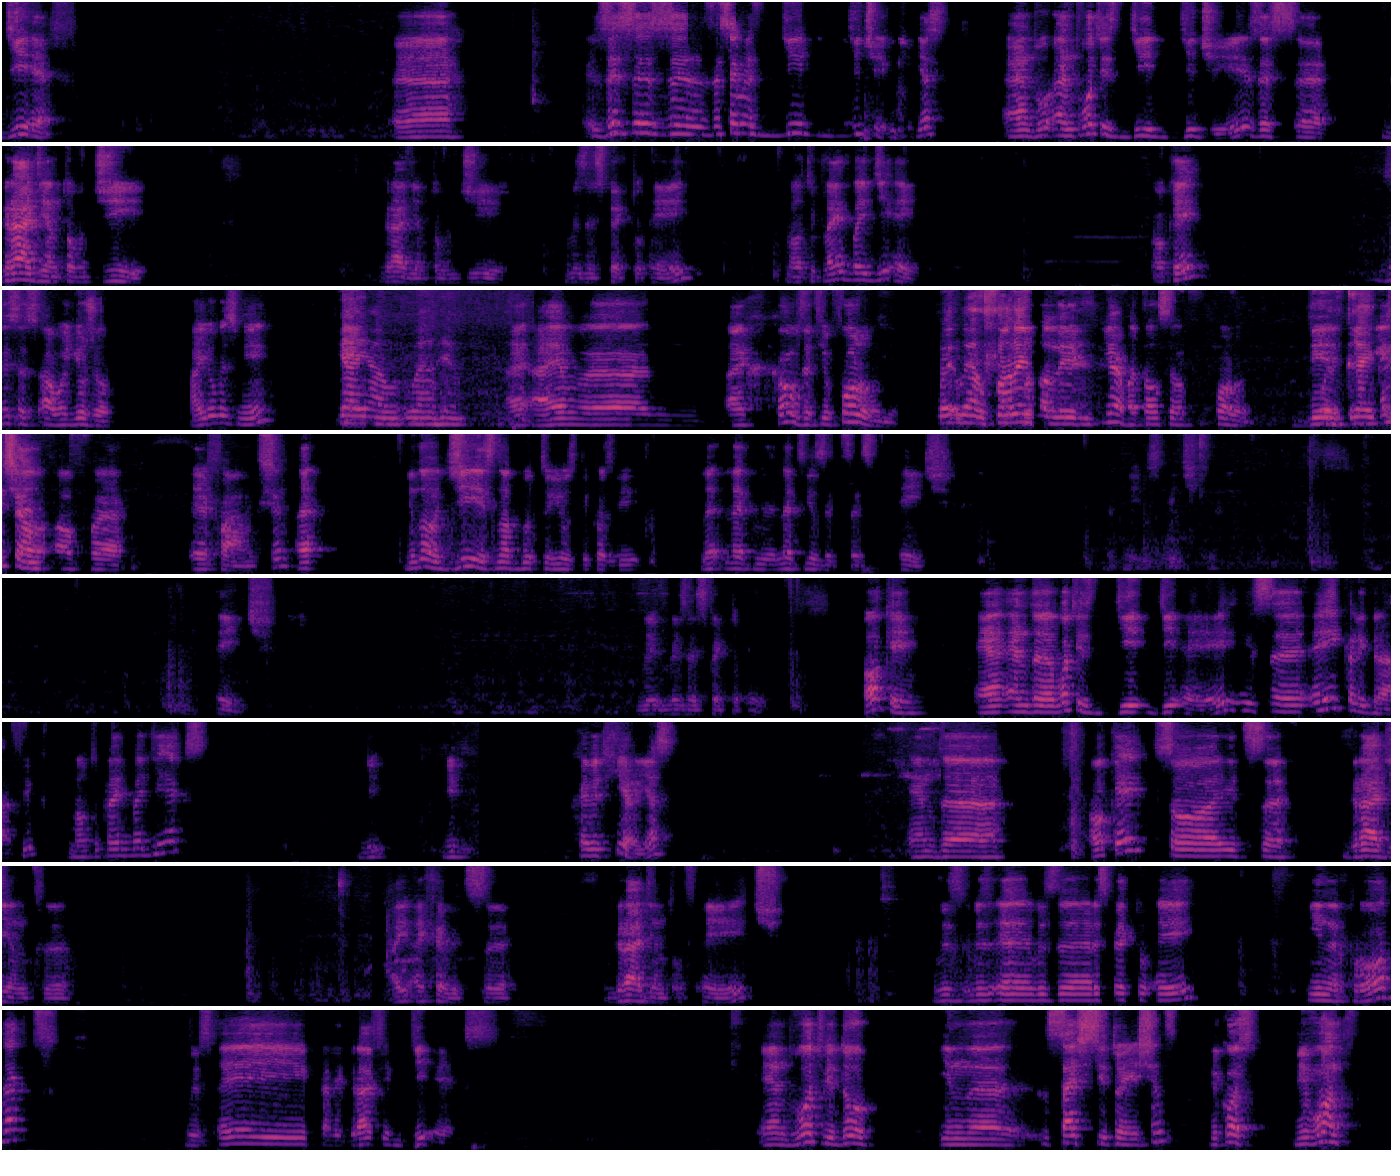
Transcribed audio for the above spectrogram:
df uh, this is uh, the same as d dg yes? And and what is d dg this uh, gradient of g gradient of g with respect to a multiplied by dA. Okay? This is our usual. Are you with me? Yeah, yeah, well here. I, I am, uh, I hope that you follow me. We, we are following Not only here, but also follow. The great potential of uh, a function. Uh, you know, G is not good to use because we let let let's use it as H. Let me use H. H with, with respect to A. Okay, and, and uh, what is D, dA is uh, A calligraphic multiplied by dx. You, you have it here, yes? And uh, okay, so it's uh, gradient. Uh, I, I have its uh, gradient of h with with uh, with respect to a inner product with a calligraphic dx. And what we do in uh, such situations, because we want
